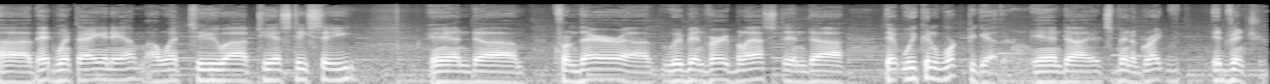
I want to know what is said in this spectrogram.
Uh, Ed went to A&M. I went to uh, TSTC, and uh, from there, uh, we've been very blessed and that we can work together. And it's been a great adventure.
